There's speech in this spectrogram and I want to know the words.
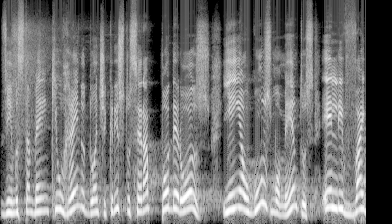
Vimos também que o reino do anticristo será poderoso e em alguns momentos ele vai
